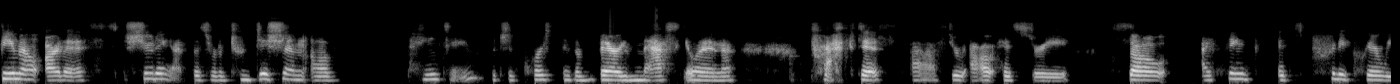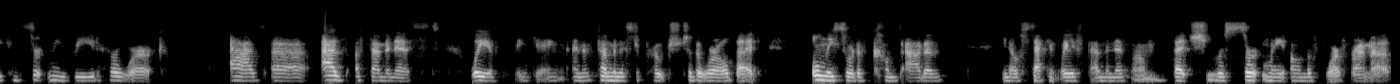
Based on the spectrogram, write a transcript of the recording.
female artist shooting at the sort of tradition of painting, which of course is a very masculine practice uh, throughout history. So I think it's pretty clear we can certainly read her work as a as a feminist way of thinking and a feminist approach to the world that only sort of comes out of you know second wave feminism that she was certainly on the forefront of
